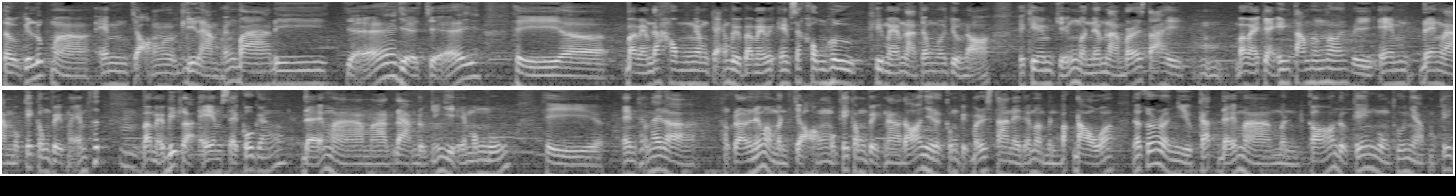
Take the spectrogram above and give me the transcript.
Từ cái lúc mà em chọn đi làm quán bar đi trễ về trễ thì uh, ba mẹ em đã không ngăn cản vì ba mẹ em sẽ không hư khi mà em làm trong môi trường đó. Thì khi em chuyển mình em làm barista thì ba mẹ càng yên tâm hơn thôi vì em đang làm một cái công việc mà em thích. Ừ. ba mẹ biết là em sẽ cố gắng để mà mà làm được những gì em mong muốn. Thì em cảm thấy là thật ra nếu mà mình chọn một cái công việc nào đó như là công việc barista này để mà mình bắt đầu á, nó có rất là nhiều cách để mà mình có được cái nguồn thu nhập. Một cái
